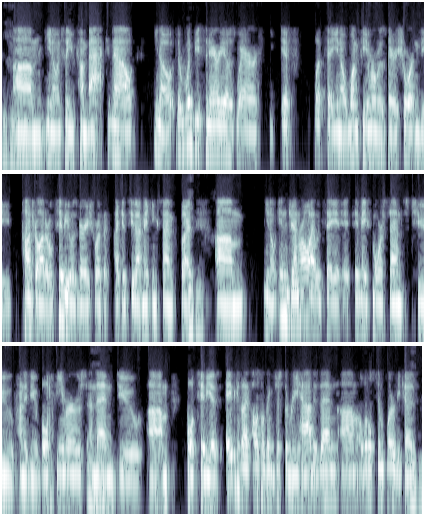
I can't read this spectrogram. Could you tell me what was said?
mm-hmm. um, you know, until you come back. Now, you know, there would be scenarios where if, let's say, you know, one femur was very short and the contralateral tibia was very short, that I could see that making sense, but mm-hmm um, you know, in general, I would say it, it makes more sense to kind of do both femurs and mm-hmm. then do um, both tibias. A, because I also think just the rehab is then um, a little simpler because, mm-hmm.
